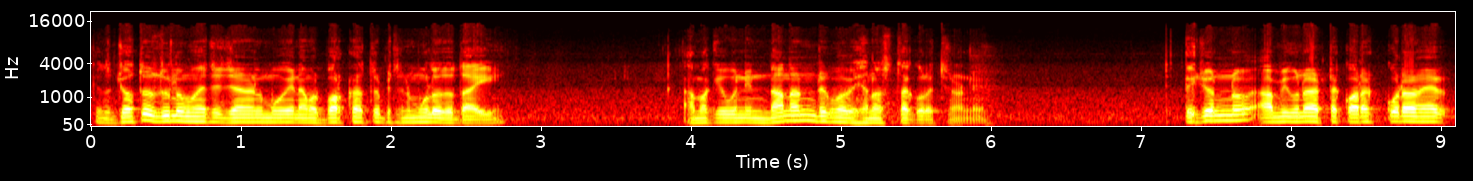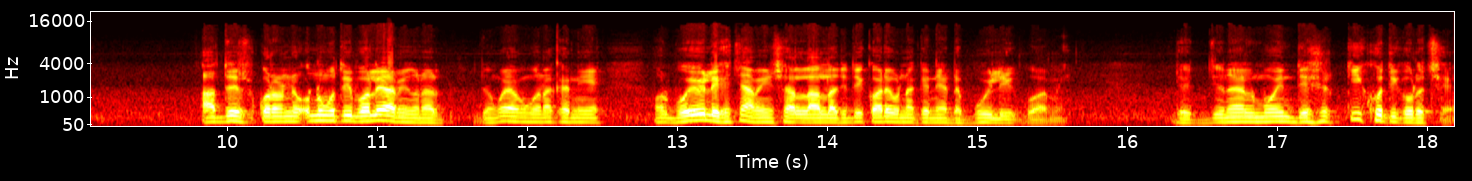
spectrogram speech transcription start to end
কিন্তু যত জুলুম হয়েছে জেনারেল মোয়েন আমার বরখাস্তের পিছনে মূলত দায়ী। আমাকে উনি নানান রকমভাবে হেনস্থা করেছেন উনি। এই জন্য আমি ওনার একটা করা কোরআনের আদেশ কোরআনের অনুমতি বলে আমি ওনার জন্য এবং ওনাকে নিয়ে আমার বইও লিখেছি। আমি ইনশাআল্লাহ আল্লাহ যদি করে ওনাকে নিয়ে একটা বই লিখব আমি। যে জেনারেল মোইন দেশের কী ক্ষতি করেছে?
